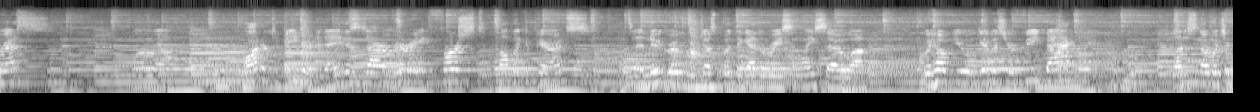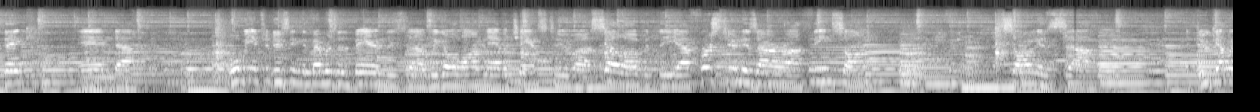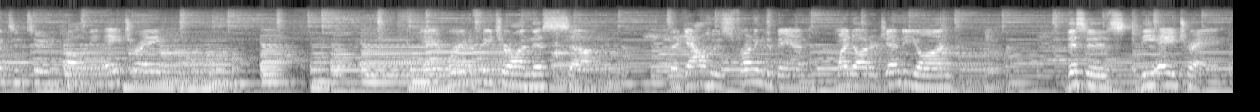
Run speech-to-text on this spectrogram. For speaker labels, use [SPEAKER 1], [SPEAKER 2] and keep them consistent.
[SPEAKER 1] Express. We're uh, honored to be here today. This is our very first public appearance. It's a new group we've just put together recently, so uh, we hope you will give us your feedback. Let us know what you think, and uh, we'll be introducing the members of the band as uh, we go along and have a chance to uh, solo. But the uh, first tune is our theme song. The song is a Duke Ellington tune called The A Train. On this uh, the gal who's fronting the band, my daughter Jendy Yon. This is The A Train.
